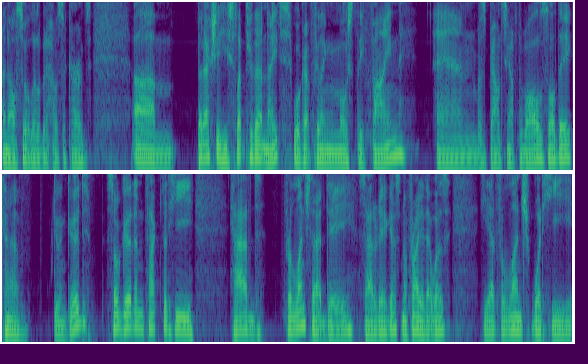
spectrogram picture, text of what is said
and also a little bit of House of Cards. Um, but actually, he slept through that night, woke up feeling mostly fine, and was bouncing off the walls all day, kind of doing good so good, in fact, that he had for lunch that day, Saturday, I guess, no, Friday that was, he had for lunch what he,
